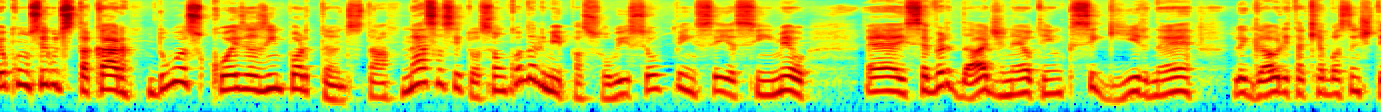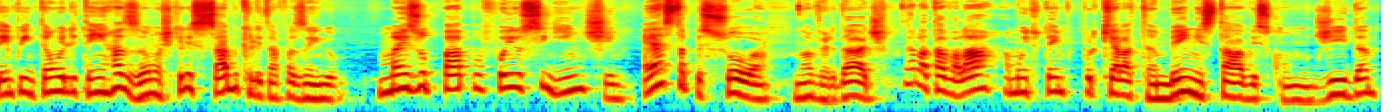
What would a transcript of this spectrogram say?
eu consigo destacar duas coisas importantes, tá? Nessa situação, quando ele me passou isso, eu pensei assim, meu, é, isso é verdade, né? Eu tenho que seguir, né? Legal, ele tá aqui há bastante tempo, então ele tem razão. Acho que ele sabe o que ele tá fazendo. Mas o papo foi o seguinte: esta pessoa, na verdade, ela estava lá há muito tempo porque ela também estava escondida,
